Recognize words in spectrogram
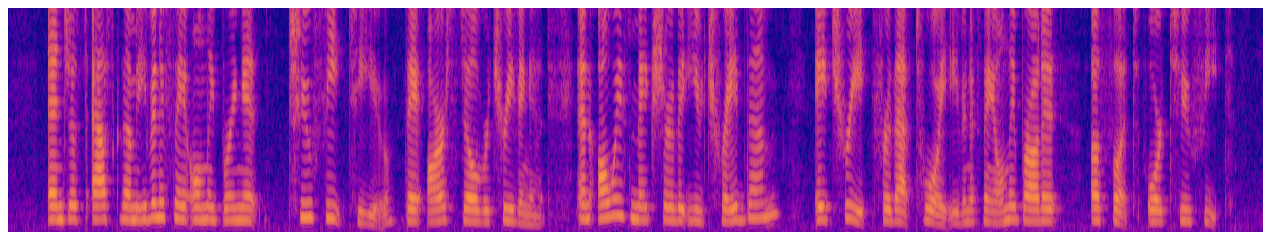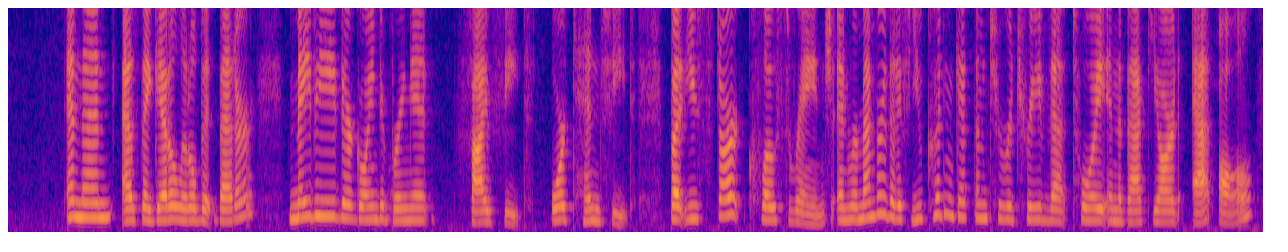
and just ask them, even if they only bring it two feet to you, they are still retrieving it. And always make sure that you trade them a treat for that toy, even if they only brought it a foot or two feet. And then, as they get a little bit better, maybe they're going to bring it five feet or 10 feet, but you start close range. And remember that if you couldn't get them to retrieve that toy in the backyard at all,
